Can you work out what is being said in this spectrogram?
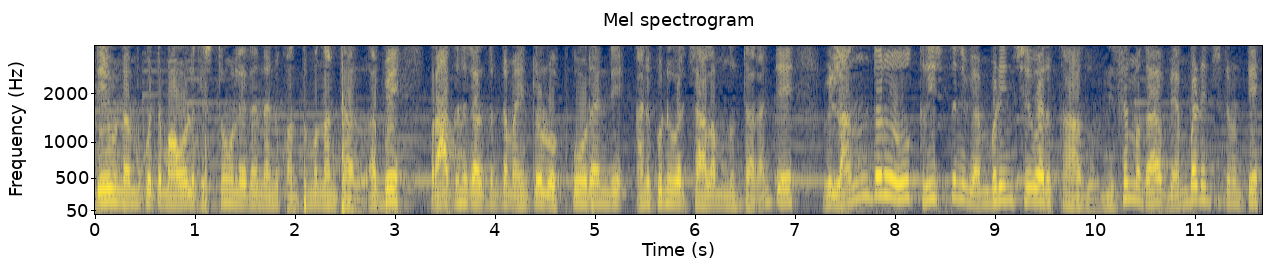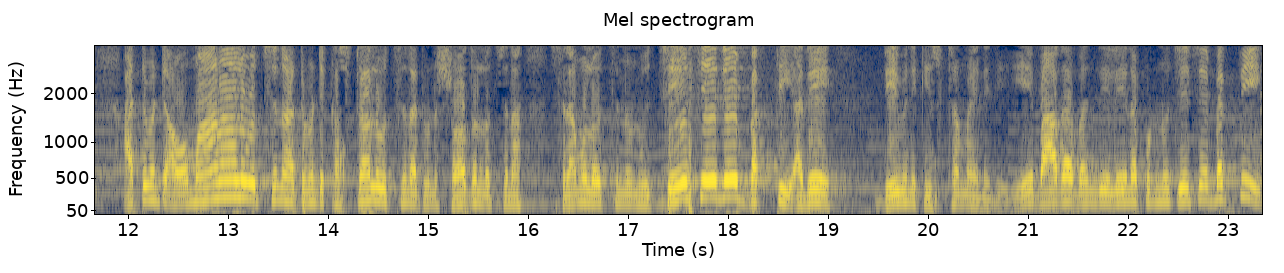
దేవుని నమ్ముకుంటే మా వాళ్ళకి ఇష్టం లేదని నన్ను కొంతమంది అంటారు. అబ్బే ప్రార్థనకు వెళ్తుంటే మా ఇంట్లో ఒప్పుకోరండి అనుకునేవారు చాలా మంది ఉంటారు. అంటే వీళ్ళందరూ క్రీస్తుని వెంబడించేవారు కాదు. నిజముగా వెంబడించడం అంటే అటువంటి అవమానాలు వచ్చిన అటువంటి కష్టాలు వచ్చిన అటువంటి శోధనలు వచ్చిన శ్రమలు వచ్చిన నువ్వు చేసేదే భక్తి. అదే దేవునికి ఇష్టమైనది. ఏ బాధ బందీ లేనప్పుడు నువ్వు చేసే భక్తి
